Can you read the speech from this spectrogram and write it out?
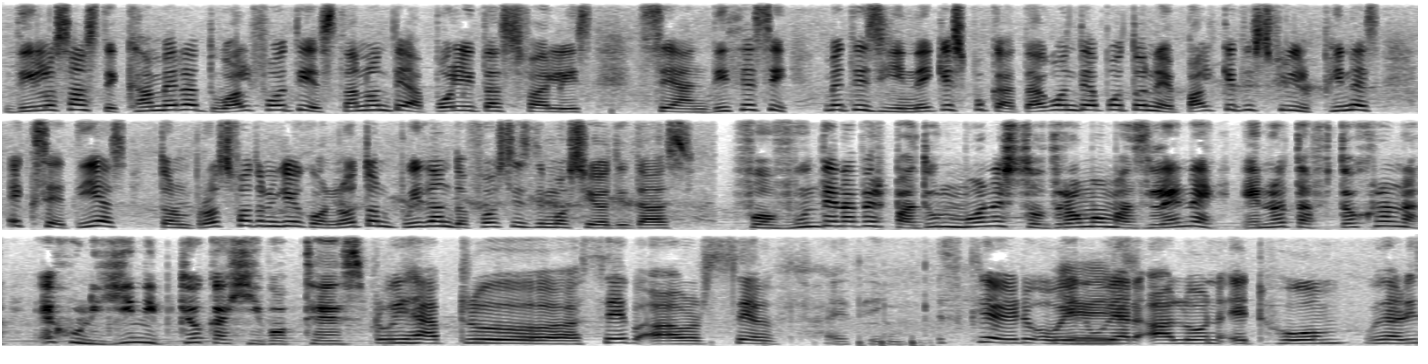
δήλωσαν στη κάμερα του Αλφα ότι αισθάνονται απόλυτα ασφαλείς, σε αντίθεση με τις γυναίκες που κατάγονται από τον Νεπάλ και τις Φιλιππίνες εξαιτίας των πρόσφατων γεγονότων που είδαν το φως της δημοσιότητας. Φοβούνται να περπατούν μόνες στο δρόμο, μας λένε, ενώ ταυτόχρονα έχουν γίνει πιο καχύποπτες. We have to save ourselves, I think. Scared when we are alone at home. We are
